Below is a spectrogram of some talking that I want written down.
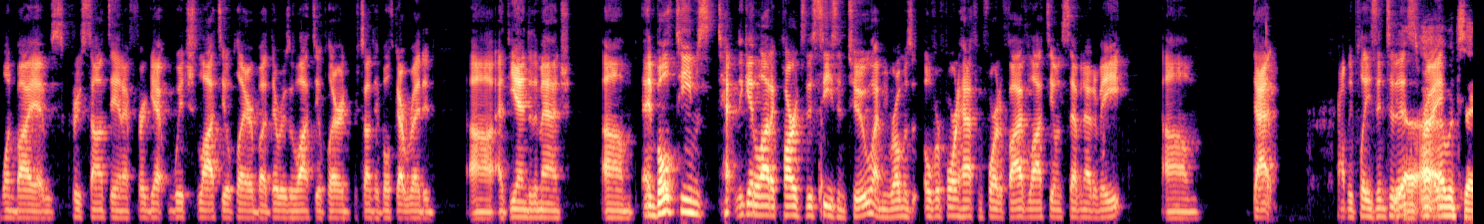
one by it was Cristante, and I forget which Lazio player, but there was a Lazio player and Cristante both got redded uh, at the end of the match. Um, and both teams tend to get a lot of cards this season too. I mean, Roma's over four and a half and four out of five, Lazio and seven out of eight. Um, that probably plays into this, yeah, right? I, I, would say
